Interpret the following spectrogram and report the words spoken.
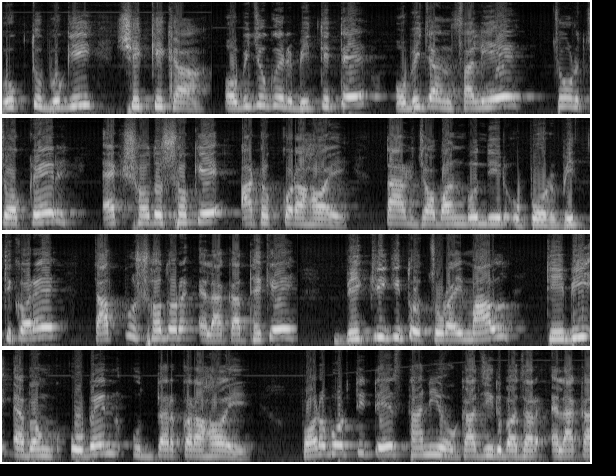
ভুক্তভোগী শিক্ষিকা। অভিযোগের ভিত্তিতে অভিযান চালিয়ে চোর চক্রের এক সদস্যকে আটক করা হয়। তার জবানবন্দির উপর ভিত্তি করে চাঁদপুর সদর এলাকা থেকে বিক্রিকৃত চোরাই মাল, টিভি এবং ওভেন উদ্ধার করা হয়। পরবর্তীতে স্থানীয় গাজীর বাজার এলাকা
